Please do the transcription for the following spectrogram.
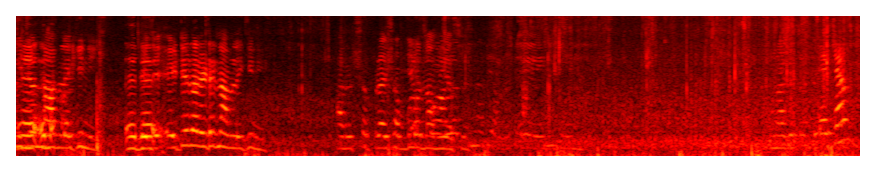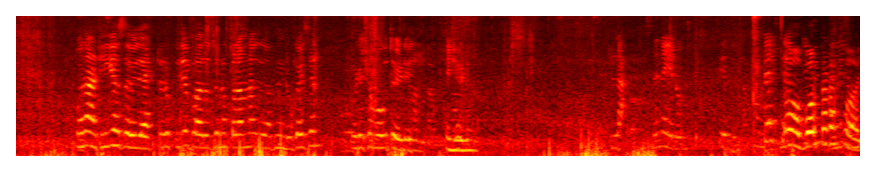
দুটোর নাম লেখিনি এটা এইটার আর এটার নাম লেখিনি। আর সব প্রায় সবগুলোর নামই আছে। ও না ঠিক আছে ওই যে একটারও খুঁজে পাওয়ার জন্য করলাম না আপনি ঢুকাইছেন ওটা সম্ভবত এটাই এই শাড়ি। ও বোরকাটা খোয়াই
